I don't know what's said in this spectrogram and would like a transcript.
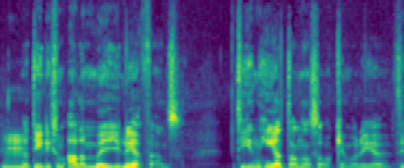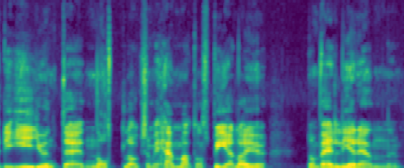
Mm. Att det är liksom alla möjliga fans. Det är en helt annan sak än vad det är. För det är ju inte något lag som är hemma. De spelar ju, de väljer en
